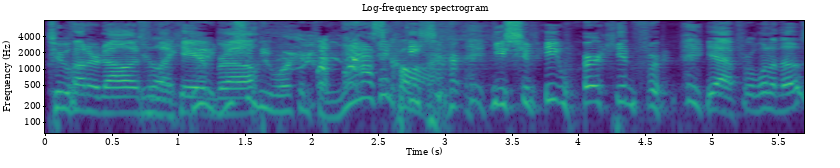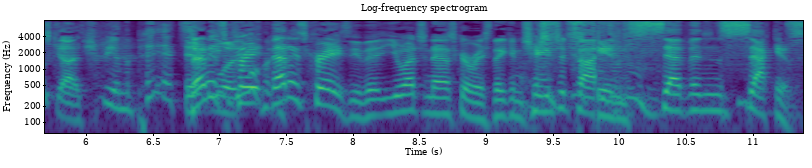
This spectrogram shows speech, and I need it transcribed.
two hundred dollars." I'm You're like, like, "Here, dude, bro." you should be working for you, NASCAR. should, you should be working for yeah for one of those guys. You should be in the pits. That is, It is was- cra- that is crazy that you watch a NASCAR race. They can change a tire in seven seconds.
